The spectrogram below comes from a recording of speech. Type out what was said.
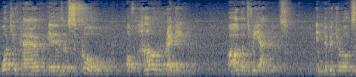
what you have is a score of how ready are the three actors, individuals,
